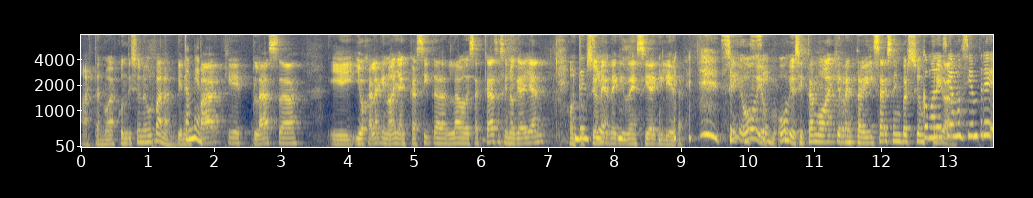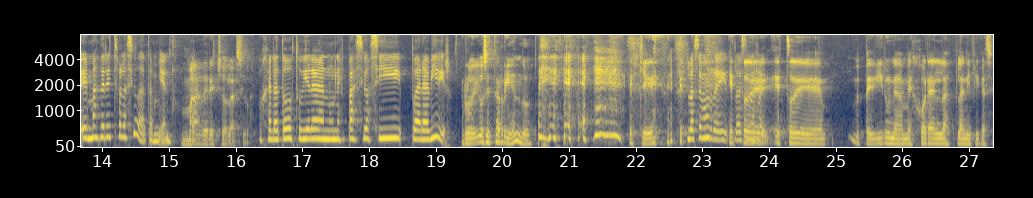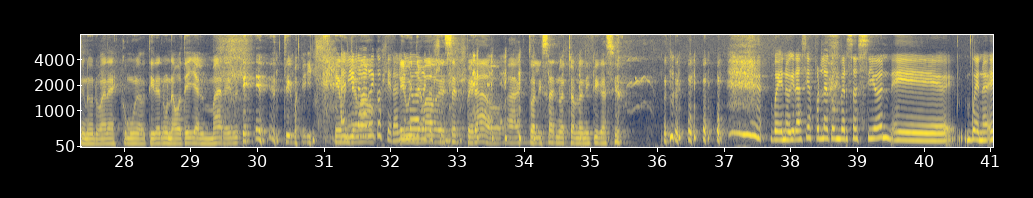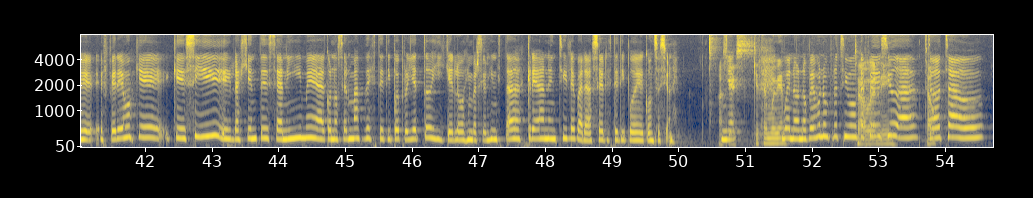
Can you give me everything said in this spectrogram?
a estas nuevas condiciones urbanas. Vienen También. parques, plazas. Y, y ojalá que no hayan casitas al lado de esas casas, sino que hayan construcciones Densidad. de densidad equilibrada. sí, Sí, obvio, sí. obvio. Si estamos, hay que rentabilizar esa inversión Como privada. decíamos siempre, eh, más derecho a la ciudad también. Más derecho de la ciudad. Ojalá todos tuvieran un espacio así para vivir. Rodrigo se está riendo. Es que Lo hacemos reír, lo hacemos de, reír. esto de pedir una mejora en las planificaciones urbanas es como una- tirar una botella al mar en, en este país. Es un Alguien la va a llamado, recoger, es un llamado desesperado a actualizar nuestra planificación. Bueno, gracias por la conversación. Eh, bueno, eh, esperemos que, que sí, eh, la gente se anime a conocer más de este tipo de proyectos y que los inversionistas crean en Chile para hacer este tipo de concesiones. Así Ya. es. Que estén muy bien. Bueno, nos vemos en un próximo Chao, Café de. Ciudad. Chao. chao. chao.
